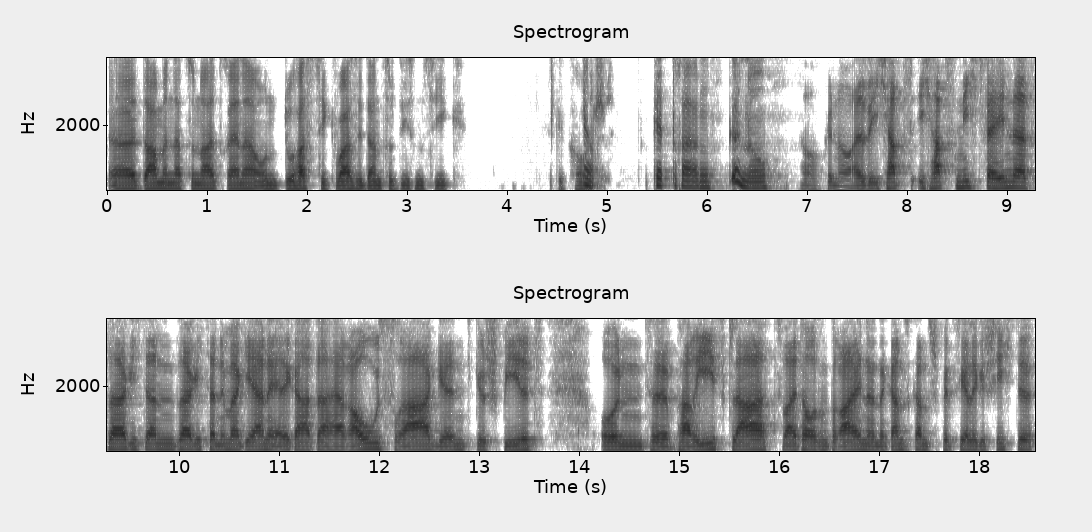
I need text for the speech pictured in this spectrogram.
äh, Damen-Nationaltrainer und du hast sie quasi dann zu diesem Sieg gecoacht. getragen, genau. Oh, genau. Also ich hab's, ich hab's nicht verhindert, sage ich dann, sage ich dann immer gerne. Elke hat da herausragend gespielt. Und äh, Paris, klar, 2003 eine, eine ganz, ganz spezielle Geschichte.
